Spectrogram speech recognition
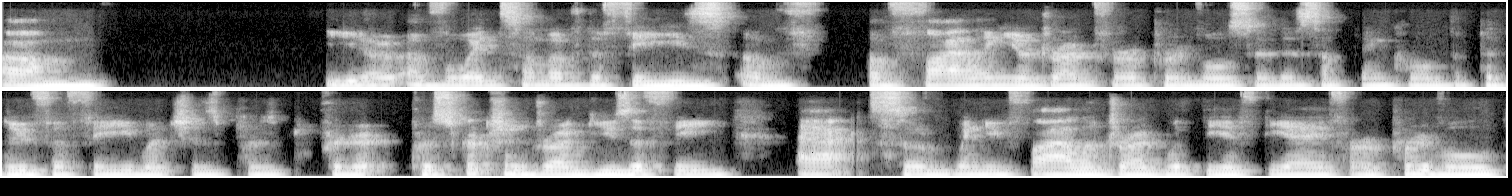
um, you know, avoid some of the fees of of filing your drug for approval. So there's something called the PDUFA fee, which is pre- pre- Prescription Drug User Fee Act. So when you file a drug with the FDA for approval,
